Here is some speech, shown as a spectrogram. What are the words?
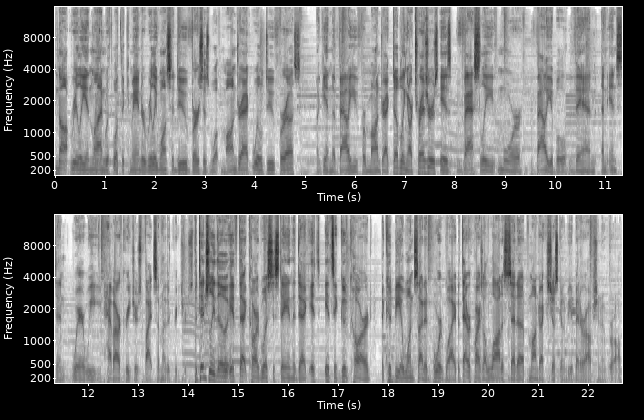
not really in line with what the commander really wants to do versus what Mondrak will do for us. Again, the value for Mondrak doubling our treasures is vastly more valuable than an instant where we have our creatures fight some other creatures. Potentially, though, if that card was to stay in the deck, it's it's a good card. It could be a one-sided board wipe, but that requires a lot of setup. Mondrak is just going to be a better option overall.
